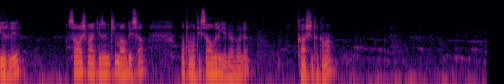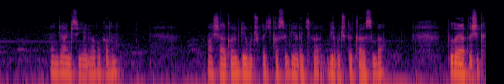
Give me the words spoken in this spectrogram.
birliği. Savaş merkezini kim aldıysa otomatik saldırı geliyor böyle. Karşı takıma. Önce hangisi geliyor bakalım. Aşağı yukarı bir buçuk dakikası bir dakika bir buçuk dakika arasında. Bu da yaklaşık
